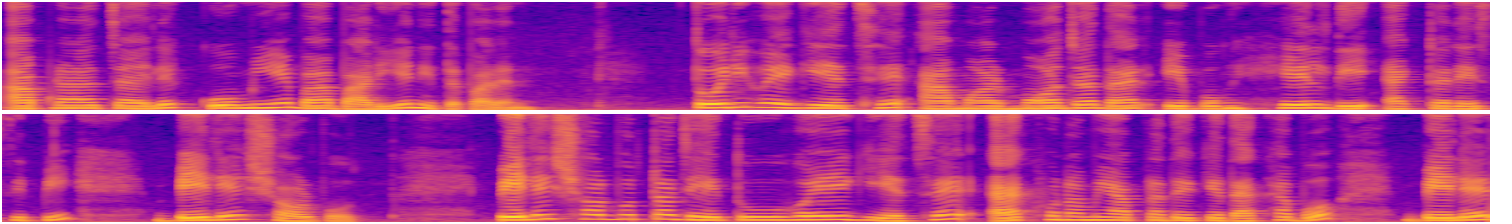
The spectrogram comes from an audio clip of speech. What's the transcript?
আপনারা চাইলে কমিয়ে বা বাড়িয়ে নিতে পারেন। তৈরি হয়ে গিয়েছে আমার মজাদার এবং হেলদি একটা রেসিপি, বেলের শরবত। বেলের শরবতটা যেহেতু হয়ে গিয়েছে, এখন আমি আপনাদেরকে দেখাবো বেলের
